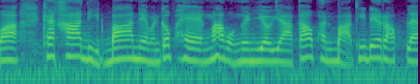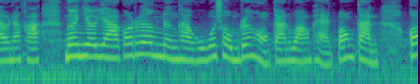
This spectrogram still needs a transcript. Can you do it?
ว่าแค่ค่าดีดบ้านเนี่ยมันก็แพงมากกว่าเงินเยียวยา 9,000 บาทที่ได้รับแล้วนะคะ เงินเยียวยาก็เรื่องหนึ่งค่ะคุณผู้ชมเรื่องของการวางแผนป้องกัน ก็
